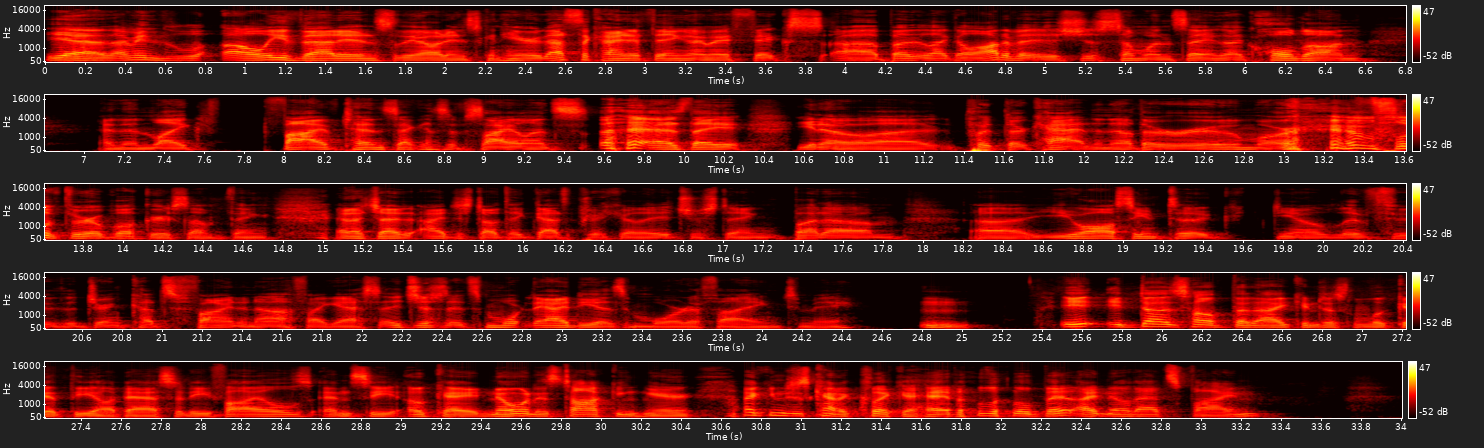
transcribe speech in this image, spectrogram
Yeah, I mean, I'll leave that in so the audience can hear. That's the kind of thing I may fix. Uh, but like a lot of it is just someone saying like, "Hold on," and then like five, ten seconds of silence as they, you know, uh, put their cat in another room or flip through a book or something. And I, I just don't think that's particularly interesting. But um, uh, you all seem to, you know, live through the drink cuts fine enough. I guess it's just it's more the idea is mortifying to me. Mm it, it does help that I can just look at the Audacity files and see, okay, no one is talking here. I can just kind of click ahead a little bit. I know that's fine.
